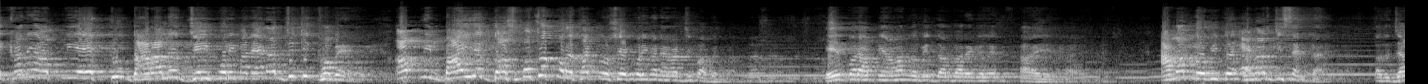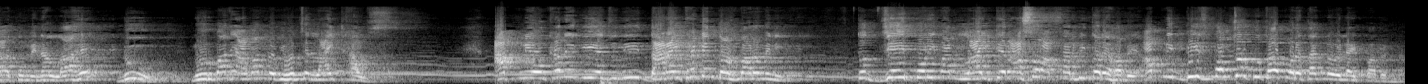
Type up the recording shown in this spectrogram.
এখানে আপনি একটু দাঁড়ালে যেই পরিমাণ এনার্জেটিক হবেন আপনি বাইরে দশ বছর পরে থাকলেও সেই পরিমাণ এনার্জি পাবেন না। এরপরে আপনি আমার নবীর দরবারে গেলেন, হায় হায়। আমার নবী তো এনার্জি সেন্টার তাতে যা কুমিনাল্লাহে নূর। নূর মানে আমার নবী হচ্ছে লাইট হাউস আপনি ওখানে গিয়ে যদি দাঁড়াই থাকেন দশ বারো মিনিট তো যেই পরিমাণ লাইটের আসর আপনার ভিতরে হবে, আপনি ২০ বছর কোথাও পরে থাকলে ওই লাইট পাবেন না।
